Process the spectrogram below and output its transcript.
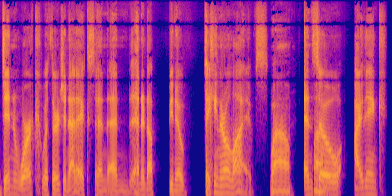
didn't work with their genetics and and ended up, you know, taking their own lives. Wow. And wow. so I think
